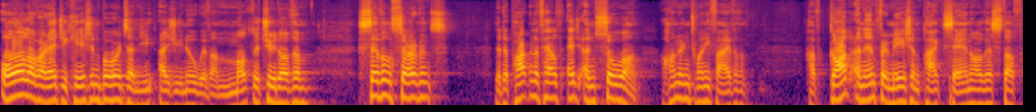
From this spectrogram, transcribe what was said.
all of our education boards, and you, as you know, we have a multitude of them, civil servants, the Department of Health, and so on, 125 of them have got an information pack saying all this stuff.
